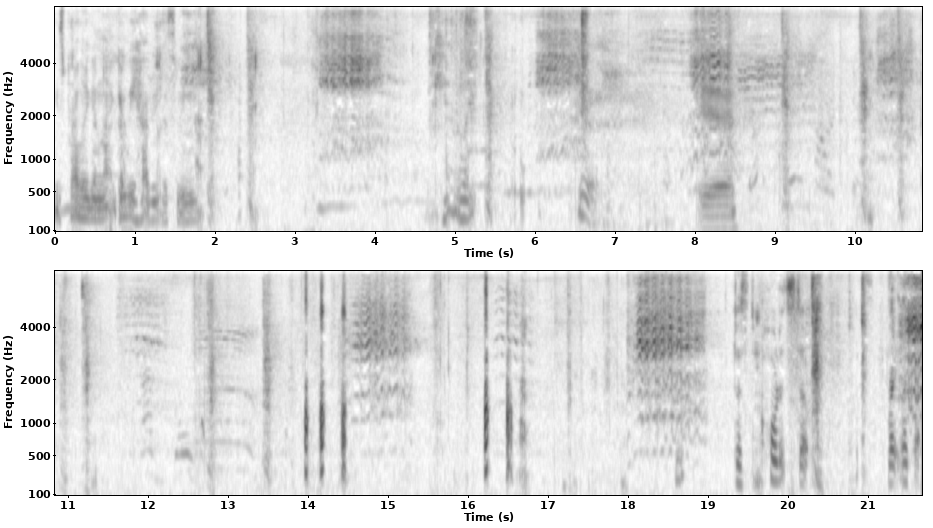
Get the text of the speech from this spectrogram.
He's probably gonna, not going to be happy with me. Can't really... Yeah. Yeah. Just hold it still. Right like that.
